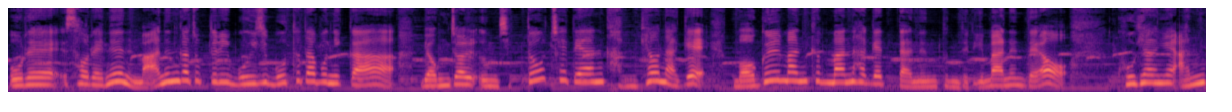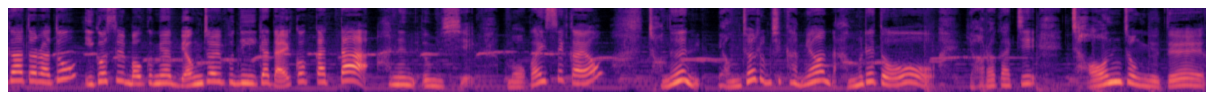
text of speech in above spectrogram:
올해 설에는 많은 가족들이 모이지 못하다 보니까 명절 음식도 최대한 간편하게 먹을 만큼만 하겠다는 분들이 많은데요. 고향에 안 가더라도 이것을 먹으면 명절 분위기가 날 것 같다 하는 음식 뭐가 있을까요? 저는 명절 음식 하면 아무래도 여러 가지 전 종류들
